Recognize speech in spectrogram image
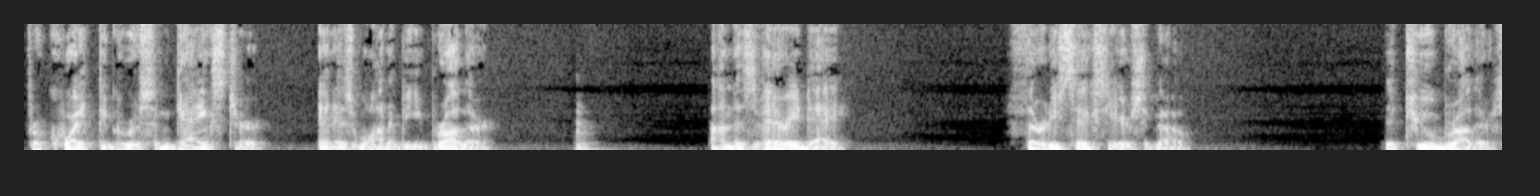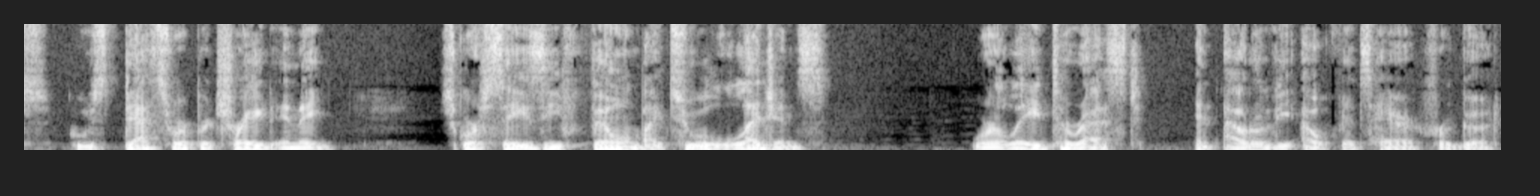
for quite the gruesome gangster and his wannabe brother. On this very day, 36 years ago, the two brothers, whose deaths were portrayed in a Scorsese film by two legends, were laid to rest and out of the outfit's hair for good.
